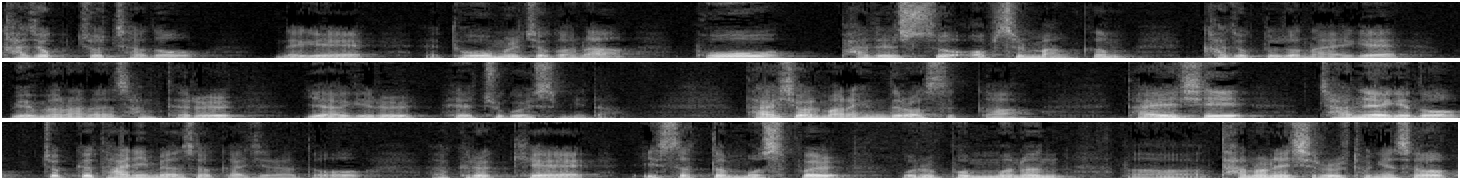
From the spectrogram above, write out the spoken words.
가족조차도 내게 도움을 주거나 보호받을 수 없을 만큼 가족들도 나에게 외면하는 상태를 이야기를 해주고 있습니다. 다윗이 얼마나 힘들었을까? 다윗이 자녀에게도 쫓겨 다니면서까지라도 그렇게 있었던 모습을 오늘 본문은 어, 탄원의 시를 통해서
